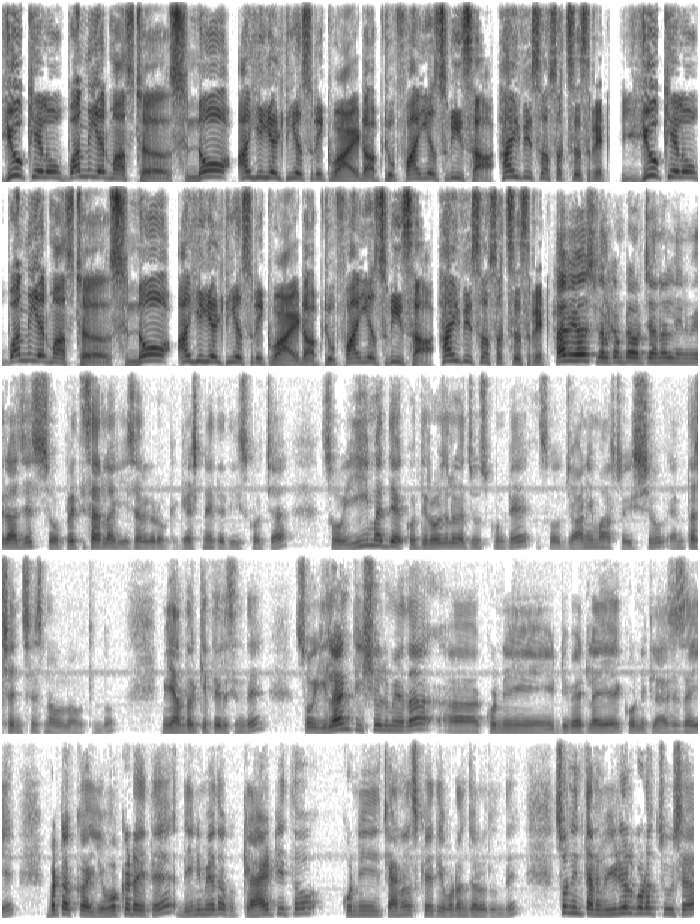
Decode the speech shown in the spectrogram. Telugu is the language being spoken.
యూకేలో one year masters no IELTS required up to five years visa high visa success rate యూకేలో one year masters no IELTS required up to five years visa high visa success rate hi views welcome to our channel నేను మీ రాజేష్ సో ప్రతిసారి లాగా ఈసారి కూడా ఒక గెస్ట్ని అయితే తీసుకొచ్చా సో ఈ మధ్య కొద్ది రోజులుగా చూసుకుంటే సో జానీ మాస్టర్ ఇష్యూ ఎంత సెన్సేషనల్ అవుతుందో మీ అందరికీ తెలిసిందే. సో ఇలాంటి ఇష్యూల మీద కొన్ని డిబేట్లు అయ్యాయి కొన్ని క్లాసెస్ అయ్యాయి. బట్ ఒక యువకుడైతే దీని మీద ఒక క్లారిటీతో కొన్ని ఛానల్స్కి అయితే ఇవ్వడం జరుగుతుంది. సో నేను తన వీడియోలు కూడా చూసా.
